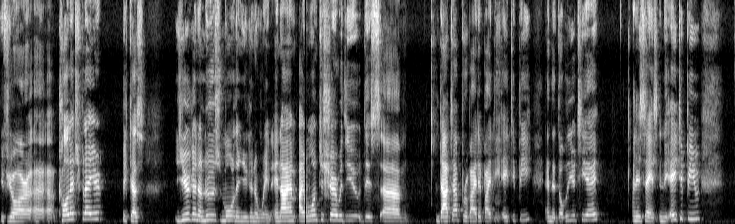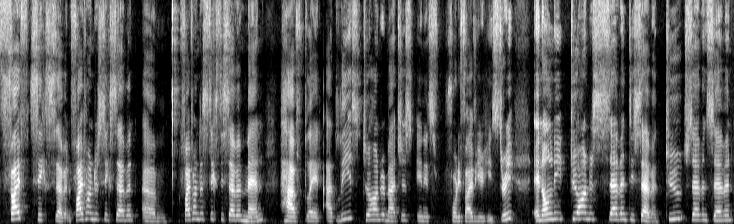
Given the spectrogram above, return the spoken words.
if you are a, a college player because you're gonna lose more than you're gonna win. And i'm i want to share with you this um, data provided by the atp and the wta and it says in the atp 567 567 um, 567 men have played at least 200 matches in its 45 year history and only 277 277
